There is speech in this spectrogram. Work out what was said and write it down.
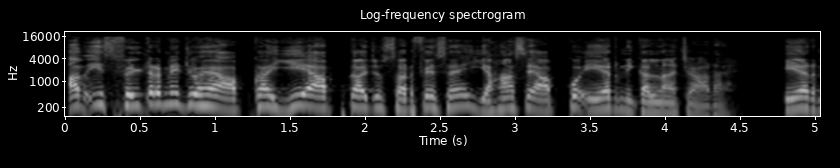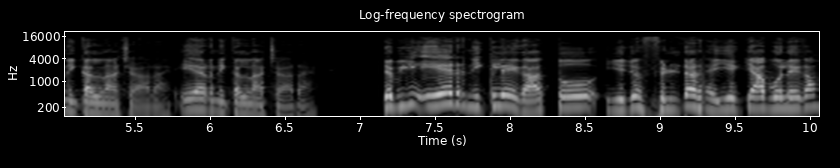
अब इस फ़िल्टर में जो है आपका, ये आपका जो सरफेस है, यहाँ से आपको एयर निकलना चाह रहा है। एयर निकलना चाह रहा है, एयर निकलना चाह रहा है। जब ये एयर निकलेगा तो ये जो फ़िल्टर है, ये क्या बोलेगा?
